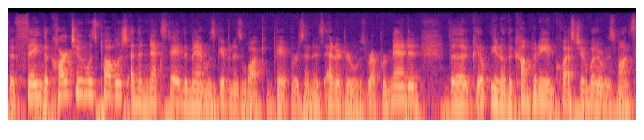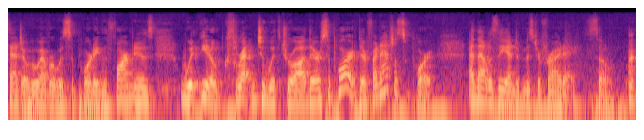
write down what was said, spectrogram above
the thing. The cartoon was published, and the next day the man was given his walking papers, and his editor was reprimanded. The you know the company in question, whether it was Monsanto, whoever was supporting the Farm News, with you know threatened to withdraw their support, their financial support and that was the end of Mr. Friday. So,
